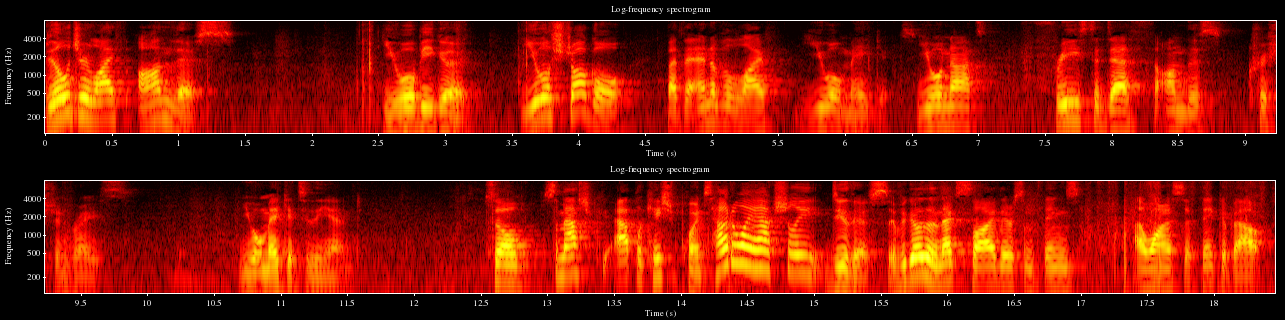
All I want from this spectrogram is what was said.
build your life on this, you will be good. You will struggle, but at the end of the life, you will make it. You will not freeze to death on this Christian race. You will make it to the end. So, some application points. How do I actually do this? If we go to the next slide, there's some things I want us to think about.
